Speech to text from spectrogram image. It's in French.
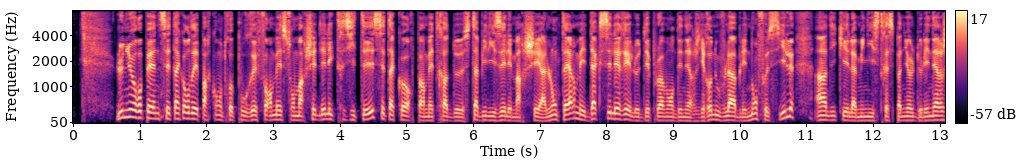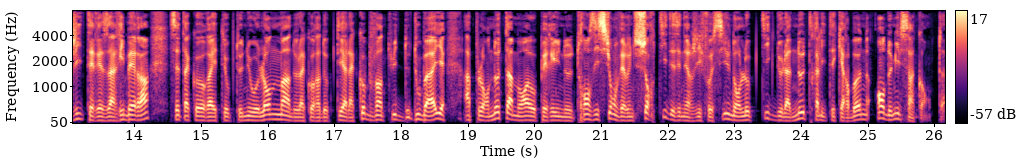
L'Union européenne s'est accordée par contre pour réformer son marché de l'électricité. Cet accord permettra de stabiliser les marchés à long terme et d'accélérer le déploiement d'énergies renouvelables et non fossiles, a indiqué la ministre espagnole de l'énergie, Teresa Ribera. Cet accord a été obtenu au lendemain de l'accord adopté à la COP28 de Dubaï, appelant notamment à opérer une transition vers une sortie des énergies fossiles dans l'optique de la neutralité carbone en 2050.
